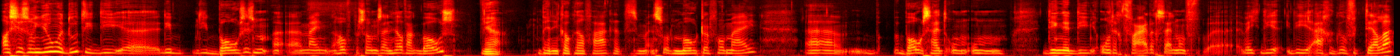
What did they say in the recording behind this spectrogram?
als je zo'n jongen doet die, die, eh, die, die boos is. m- eh, mijn hoofdpersonen zijn heel vaak boos. Ja. Ben ik ook heel vaak. Dat is een soort motor voor mij. Eh, b- boosheid om, om dingen die onrechtvaardig zijn, of eh, weet je, die, die je eigenlijk wil vertellen.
